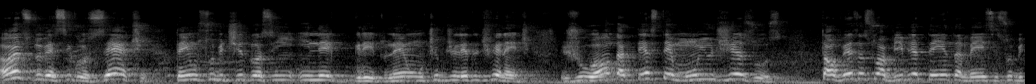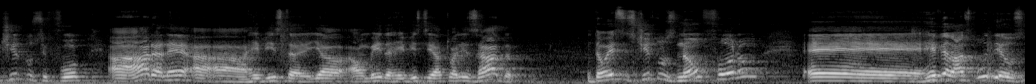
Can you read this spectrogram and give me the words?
Antes do versículo 7, tem um subtítulo assim em negrito, né? um tipo de letra diferente. João dá testemunho de Jesus. Talvez a sua Bíblia tenha também esse subtítulo, se for a ARA, né? a, a revista e a Almeida, a revista atualizada. Então esses títulos não foram é, revelados por Deus.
